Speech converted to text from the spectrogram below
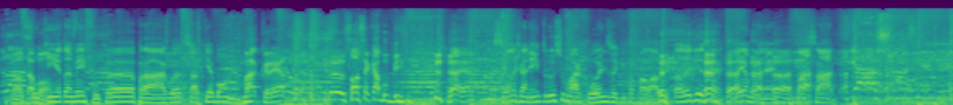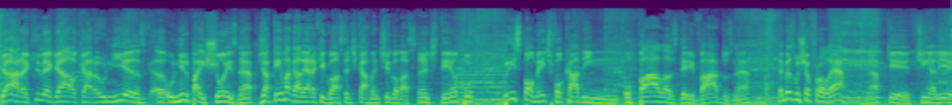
Não, tá bom. Fuquinha também, Fuca pra água, sabe que é bom, né? Macreto, cara. Só secar a bobina. Já é. Ano já nem trouxe o Marcones aqui pra falar por causa disso, né? Tu lembra, né? No passado. Cara, que legal, cara. Unir, uh, unir paixões, né? Já tem uma galera que gosta de carro antigo há bastante tempo, principalmente focado em Opalas, derivados, né? Até mesmo o Chevrolet, né? Porque tinha ali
